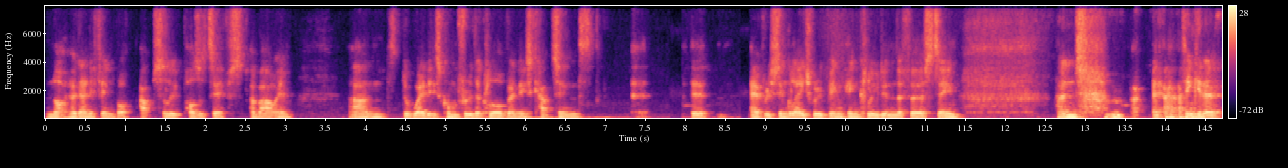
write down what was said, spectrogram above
not heard anything but absolute positives about him and the way that he's come through the club and he's captained uh, the, every single age group, in, including the first team. And I think in a,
